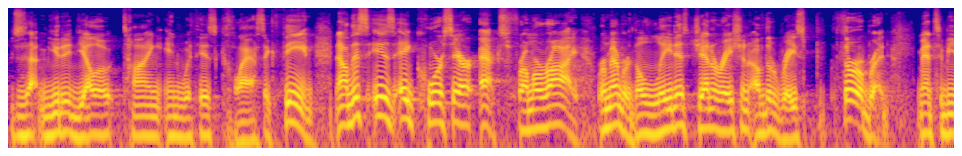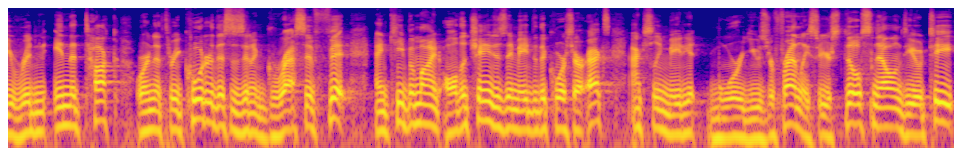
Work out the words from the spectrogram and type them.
which is that muted yellow tying in with his classic theme. Now, this is a Corsair X from Arai. Remember, the latest generation of the race thoroughbred, meant to be ridden in the tuck or in the three quarter. This is an aggressive fit. And keep in mind, all the changes they made to the Corsair X actually made it more user friendly. So you're still Snell and DOT,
